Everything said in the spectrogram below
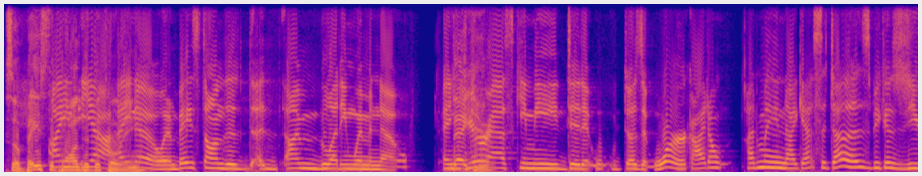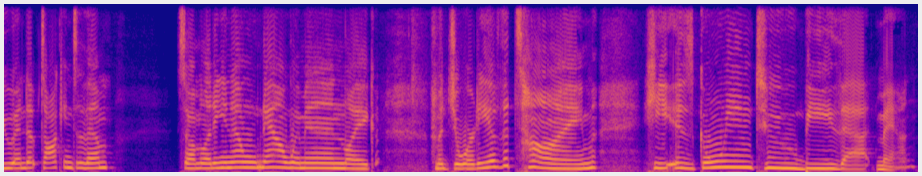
So based upon I, the yeah, decoding. I know, and based on the, uh, I'm letting women know, and Thank you're you. asking me, did it? Does it work? I don't. I mean, I guess it does because you end up talking to them. So I'm letting you know now, women. Like majority of the time, he is going to be that man.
